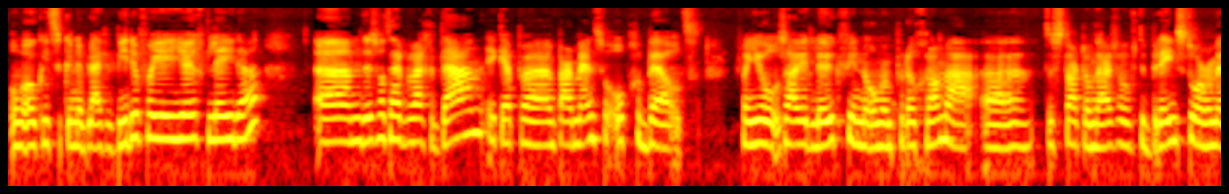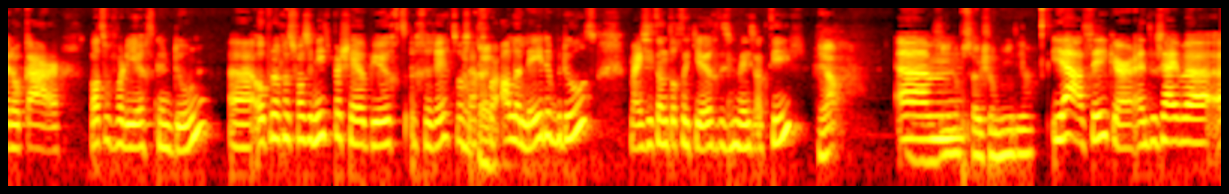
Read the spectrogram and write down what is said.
Om ook iets te kunnen blijven bieden voor je jeugdleden. dus wat hebben wij gedaan? Ik heb uh, een paar mensen opgebeld van joh, zou je het leuk vinden om een programma uh, te starten om daar zo over te brainstormen met elkaar wat we voor de jeugd kunnen doen. Uh, overigens was het niet per se op jeugd gericht, het was okay. echt voor alle leden bedoeld. Maar je ziet dan toch dat jeugd is het meest actief. Ja. Um, zien op social media. Ja, zeker. En toen zijn we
